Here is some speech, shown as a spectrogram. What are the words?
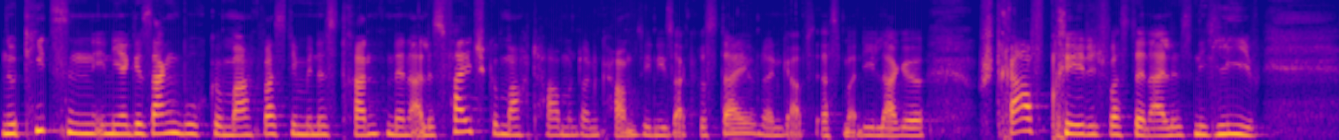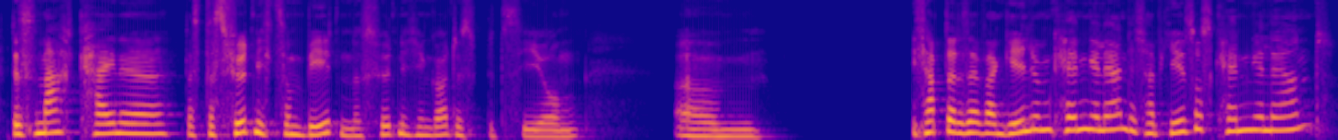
Notizen in ihr Gesangbuch gemacht, was die Ministranten denn alles falsch gemacht haben. Und dann kam sie in die Sakristei und dann gab es erstmal die lange Strafpredigt, was denn alles nicht lief. Das macht keine, das, das führt nicht zum Beten, das führt nicht in Gottesbeziehung. Ähm, ich habe da das Evangelium kennengelernt, ich habe Jesus kennengelernt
